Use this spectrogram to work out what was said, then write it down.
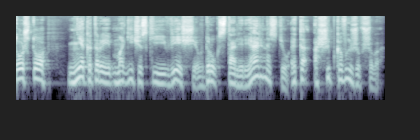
то, что некоторые магические вещи вдруг стали реальностью, это ошибка выжившего.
